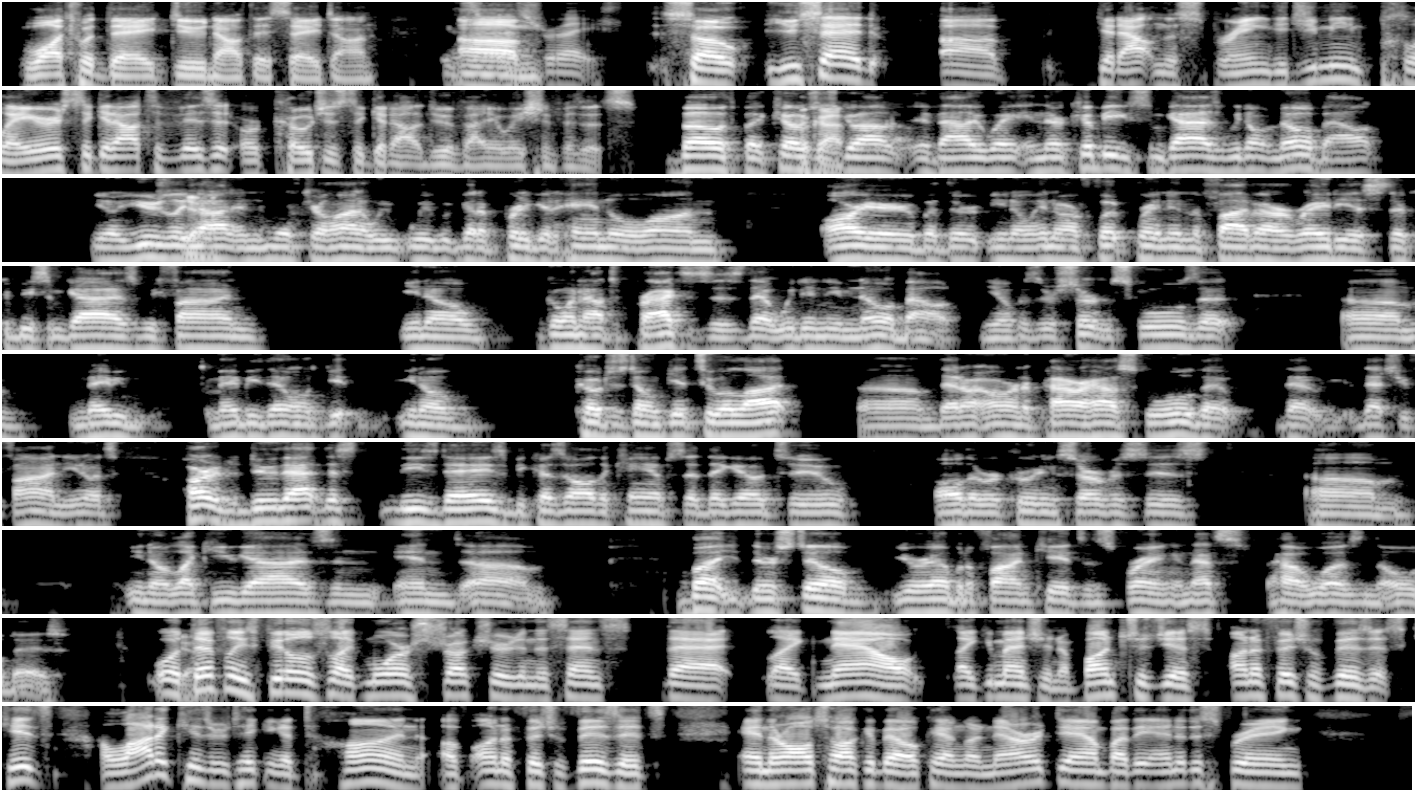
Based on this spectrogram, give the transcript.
Watch what they do, not what they say, Don. Um, That's right. So you said uh, get out in the spring. Did you mean players to get out to visit or coaches to get out and do evaluation visits? Both, but coaches okay. go out evaluate, and there could be some guys we don't know about. You know, usually yeah. not in North Carolina. We we've got a pretty good handle on our area, but they're you know in our footprint in the five hour radius, there could be some guys we find, you know, going out to practices that we didn't even know about, you know, because there's certain schools that um, maybe maybe they don't get, you know, coaches don't get to a lot um, that aren't a powerhouse school that that that you find. You know, it's harder to do that this these days because all the camps that they go to, all the recruiting services, um, you know, like you guys and and um, but there's still you're able to find kids in spring, and that's how it was in the old days. Well, it yeah. definitely feels like more structured in the sense that, like now, like you mentioned, a bunch of just unofficial visits. Kids, a lot of kids are taking a ton of unofficial visits, and they're all talking about, okay, I'm going to narrow it down by the end of the spring,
